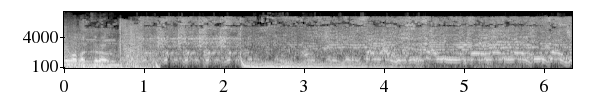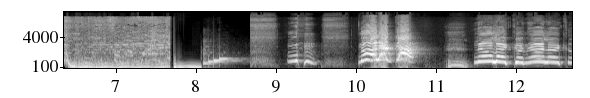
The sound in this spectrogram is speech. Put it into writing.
Eyvallah kral. Ne alaka? Ne alaka?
